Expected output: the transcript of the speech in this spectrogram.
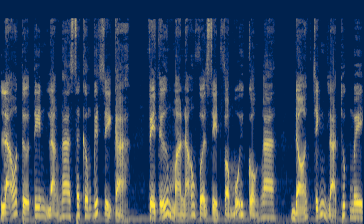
Lão tự tin là Nga sẽ không biết gì cả, Vì thứ mà lão vừa xịt vào mũi của Nga Đó chính là thuốc mê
